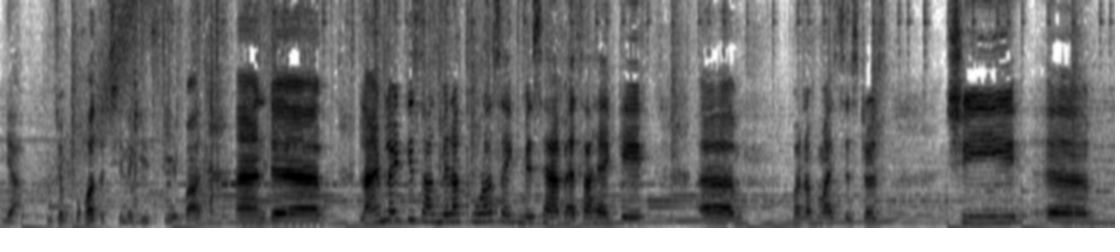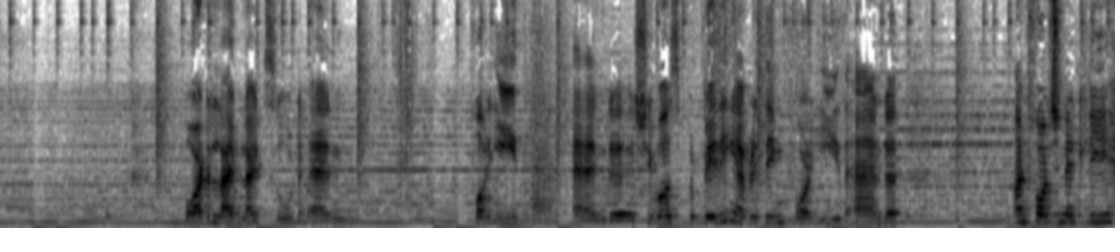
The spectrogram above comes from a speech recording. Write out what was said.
या yeah, मुझे बहुत अच्छी लगी इसकी ये बात। एंड लाइमलाइट के साथ मेरा थोड़ा सा एक मिसहैप ऐसा है कि one of my sisters she uh, bought a limelight suit and for Eid and uh, she was preparing everything for Eid and uh, unfortunately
